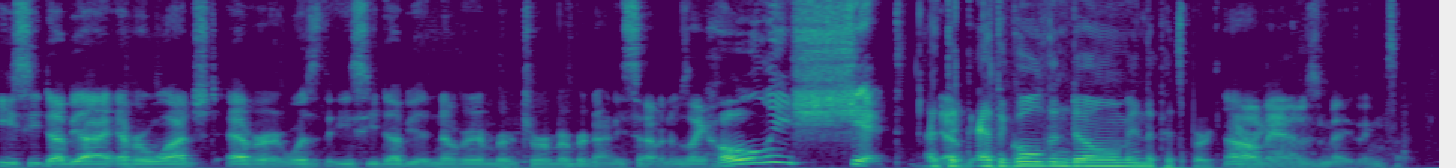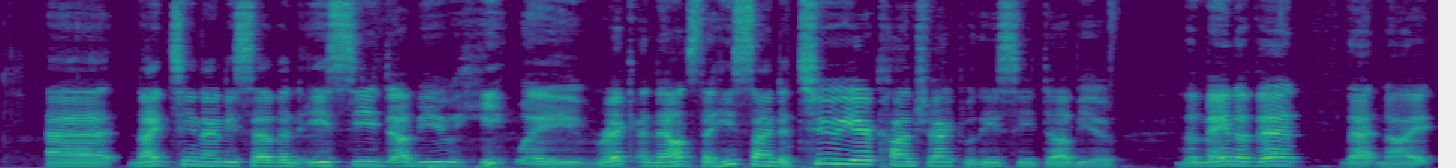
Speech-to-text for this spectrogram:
ECW I ever watched ever was the ECW November to Remember '97. It was like holy shit! at Yep. the at the Golden Dome in the Pittsburgh. oh man, it was amazing. At 1997 ECW Heatwave, Rick announced that he signed a two year contract with ECW. The main event that night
